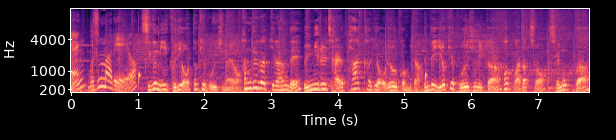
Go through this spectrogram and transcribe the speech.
엥? 무슨 말이에요? 지금 이 글이 어떻게 보이시나요? 한글 같기는 한데 의미를 잘 파악하기 어려울 겁니다. 근데 이렇게 보여주니까 확 와닿죠? 제목과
